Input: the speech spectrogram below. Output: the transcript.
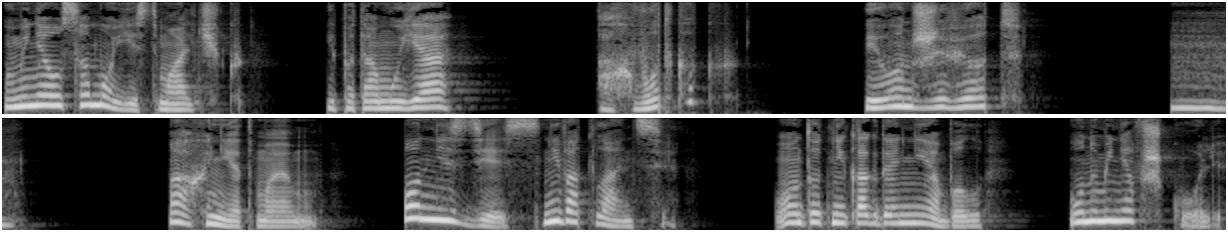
У меня у самой есть мальчик, и потому я... Ах, вот как? И он живет... Ах, нет, мэм, он не здесь, не в Атланте. Он тут никогда не был, он у меня в школе.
